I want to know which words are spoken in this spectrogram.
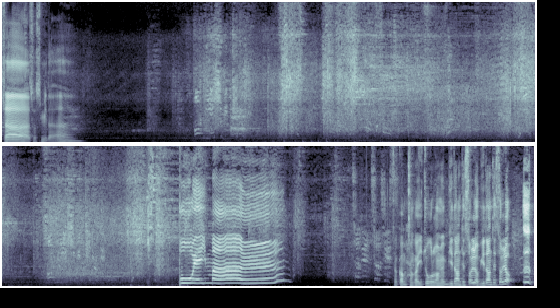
자, 좋습니다. 뽀에 임마 응? 잠깐 잠깐 이쪽으로 가면 미드한테 썰려 미드한테 썰려 윽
